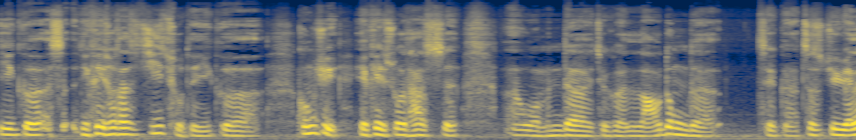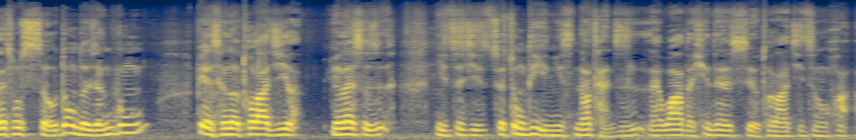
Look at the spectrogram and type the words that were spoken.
一个是你可以说它是基础的一个工具，也可以说它是呃我们的这个劳动的这个这就原来从手动的人工变成了拖拉机了。原来是你自己在种地，你是拿铲子来挖的，现在是有拖拉机自动化，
